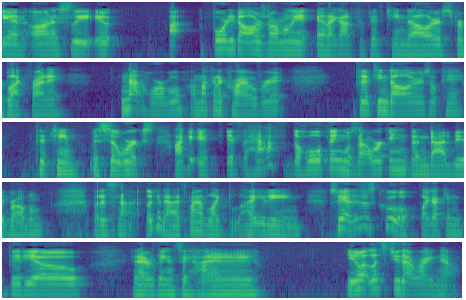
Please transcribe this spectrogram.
And honestly, it $40 normally and I got it for $15 for Black Friday. Not horrible. I'm not going to cry over it. $15, okay. 15 it still works I could, if, if half the whole thing was not working then that'd be a problem but it's not look at that it's my like lighting so yeah this is cool like I can video and everything and say hi you know what let's do that right now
